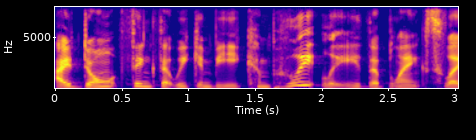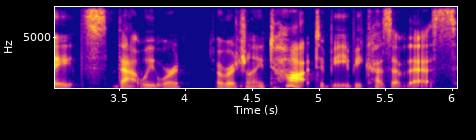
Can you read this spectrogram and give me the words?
I don't think that we can be completely the blank slates that we were originally taught to be because of this.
